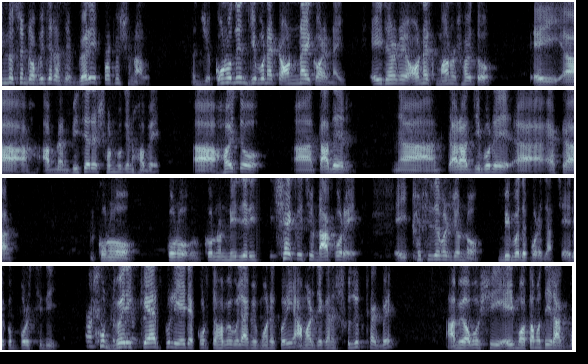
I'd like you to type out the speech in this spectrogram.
ইনোসেন্ট অফিসার আছে ভেরি প্রফেশনাল কোনোদিন জীবনে একটা অন্যায় করে নাই। এই ধরনের অনেক মানুষ হয়তো এই আপনার বিচারের সম্মুখীন হবে। হয়তো তাদের তারা জীবনে একটা কোনো কোনো কোনো নিজের ইচ্ছায় কিছু না করে এই ফেসিজমের জন্য বিপদে পড়ে যাচ্ছে। এরকম পরিস্থিতি খুব ভেরি কেয়ারফুলি এটা করতে হবে বলে আমি মনে করি। আমার যেখানে সুযোগ থাকবে আমি অবশ্যই এই মতামতই রাখব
